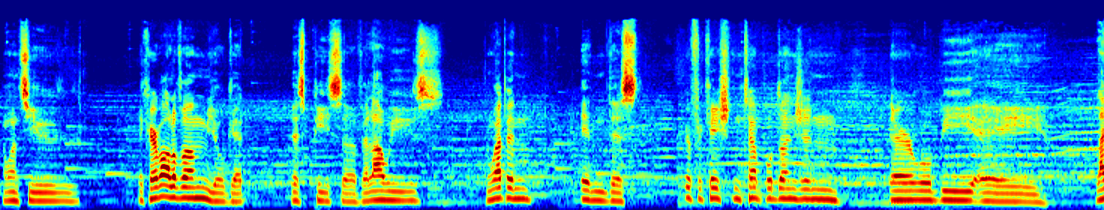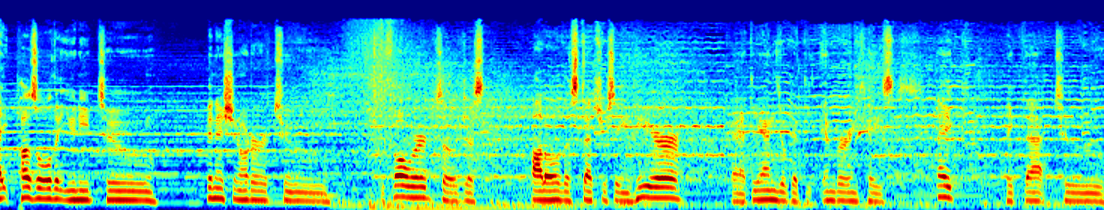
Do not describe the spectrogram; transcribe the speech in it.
And once you take care of all of them, you'll get this piece of Illaoi's weapon. In this Purification Temple dungeon, there will be a light puzzle that you need to finish in order to move forward. So just follow the steps you're seeing here. And at the end, you'll get the Ember Encased Snake. Take that to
